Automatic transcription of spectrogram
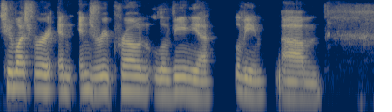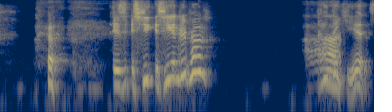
too much for an injury-prone Lavinia LaVine. Um, is is he is he injury-prone? I don't Uh, think he is.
